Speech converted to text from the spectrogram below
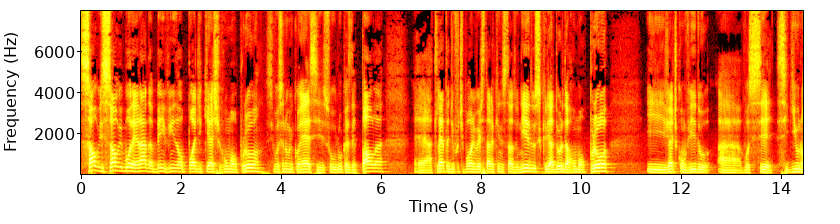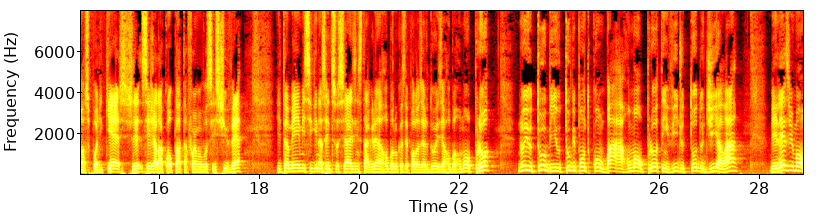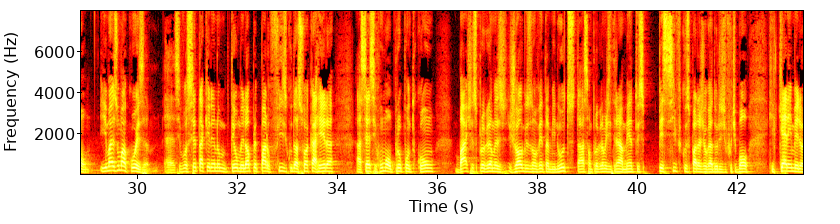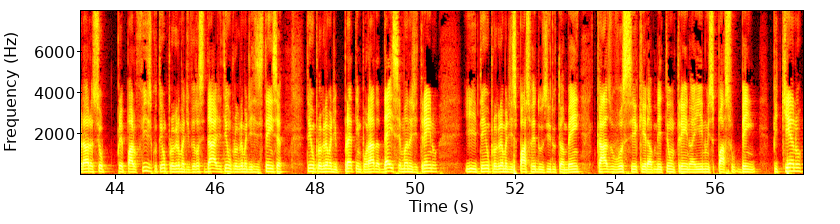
Salve, salve, boleirada! Bem-vindo ao podcast Rumo ao Pro. Se você não me conhece, sou o Lucas De Paula, é, atleta de futebol universitário aqui nos Estados Unidos, criador da Rumo ao Pro. E já te convido a você seguir o nosso podcast, seja lá qual plataforma você estiver. E também me seguir nas redes sociais, Instagram, arroba lucasdepaula02 e arroba Rumo ao Pro. No YouTube, youtube.com barra tem vídeo todo dia lá. Beleza, irmão? E mais uma coisa, é, se você está querendo ter o melhor preparo físico da sua carreira, acesse rumoalpro.com, baixe os programas Jogos 90 Minutos, tá? São programas de treinamento específicos para jogadores de futebol que querem melhorar o seu preparo físico. Tem um programa de velocidade, tem um programa de resistência, tem um programa de pré-temporada, 10 semanas de treino e tem um programa de espaço reduzido também, caso você queira meter um treino aí no espaço bem pequeno.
